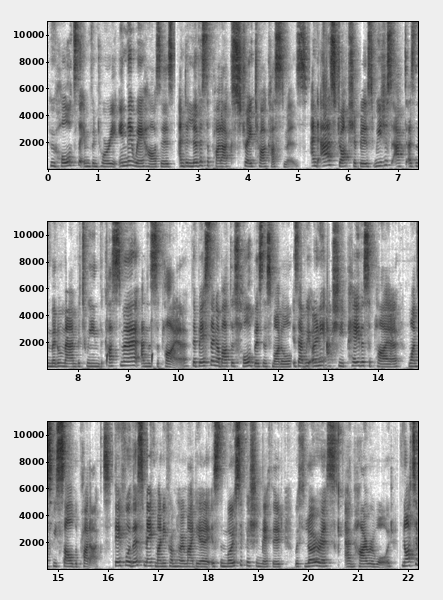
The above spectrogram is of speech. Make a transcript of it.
who holds the inventory in their warehouses and delivers the products straight to our customers. And as dropshippers, we just act as the middleman between the customer and the supplier. The best thing about this whole business model is that we only actually pay the supplier once we sell the product. Therefore, this make money from home idea is the most efficient method with low risk risk and high reward. Not to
